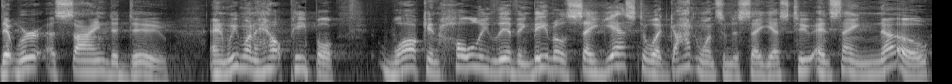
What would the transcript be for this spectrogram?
that we're assigned to do. And we want to help people walk in holy living, be able to say yes to what God wants them to say yes to, and saying no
